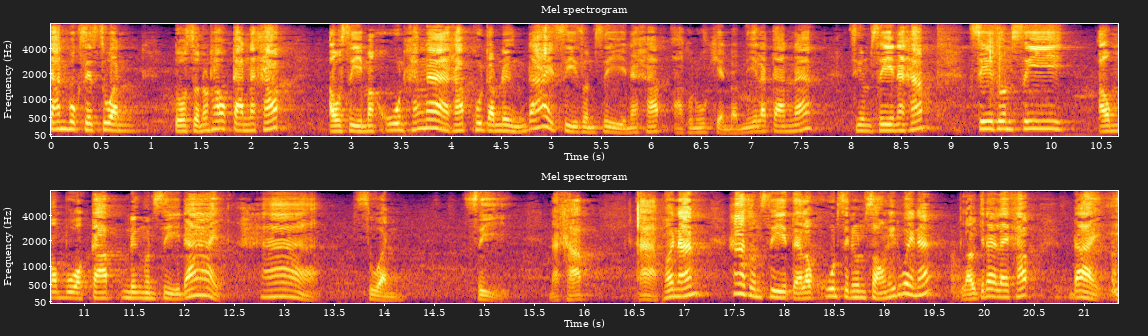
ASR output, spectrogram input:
การบวกเศษส่วนตัวส่วนต้องเท่ากันนะครับ เอา 4 มาคูณข้างหน้าครับ คูณกับ 1 ได้ 4 ส่วน 4 นะครับอ่าคุณครูเขียนแบบนี้แล้วกันนะ4ส่วน4นะครับ4ส่วน4เอามาบวกกับ1ส่วน4ได้ 5 ส่วน4นะครับอ่าเพราะฉะนั้น5ส่วน4แต่เราคูณ4ส่วน2นี้ด้วยนะ เราจะได้อะไรครับ ได้ a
